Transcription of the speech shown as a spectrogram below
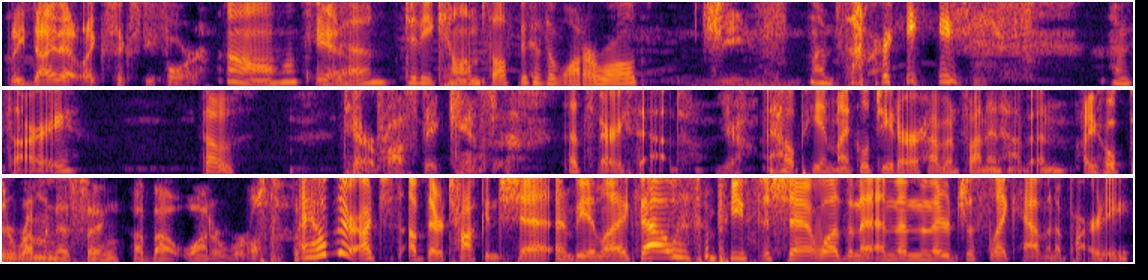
But he died at like 64. Oh, that's too Yeah. bad. Did he kill himself because of Waterworld? Jeez, I'm sorry. jeez, I'm sorry. That was terrible. prostate cancer. That's very sad. Yeah. I hope he and Michael Jeter are having fun in heaven. I hope they're reminiscing about Waterworld. I hope they're just up there talking shit and being like, that was a piece of shit, wasn't it? And then they're just like having a party.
